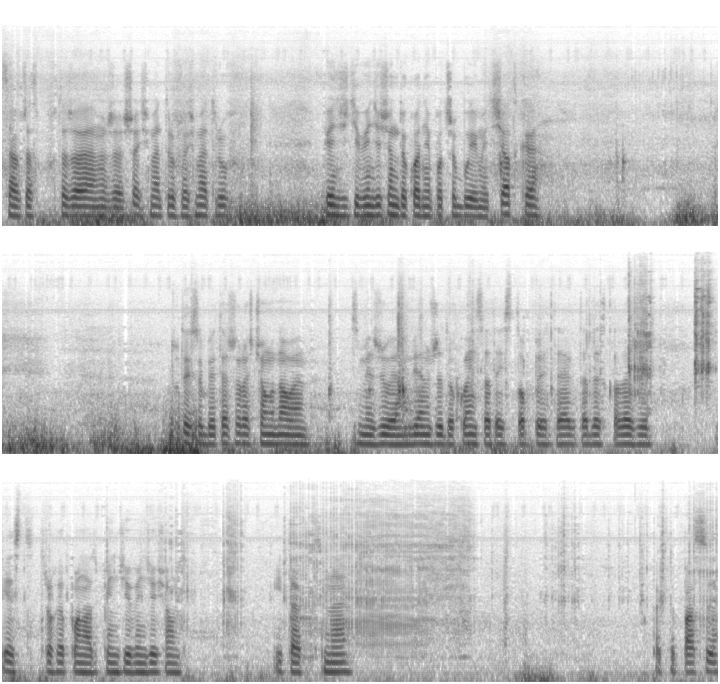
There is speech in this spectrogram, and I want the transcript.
Cały czas powtarzałem, że 6 metrów, 6 metrów, 5,90 dokładnie potrzebuję mieć siatkę. Tutaj sobie też rozciągnąłem, zmierzyłem, wiem, że do końca tej stopy, tak jak ta deska leży, jest trochę ponad 5,90 i tak tnę. Takie pasy.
